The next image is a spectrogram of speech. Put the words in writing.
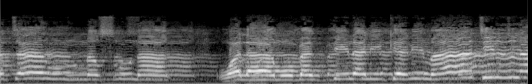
أتاهم نصرنا. ولا مبدل لكلمات الله.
